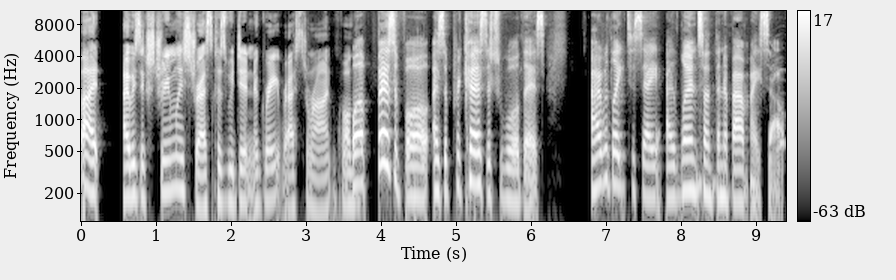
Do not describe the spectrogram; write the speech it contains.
but I was extremely stressed because we did in a great restaurant. Called- Well, first of all, as a precursor to all this, I would like to say I learned something about myself.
